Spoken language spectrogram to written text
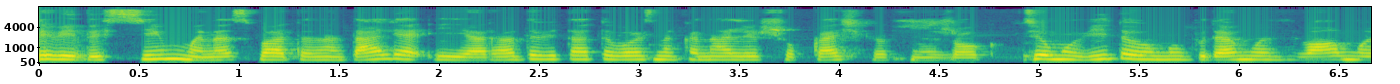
Привіт усім! Мене звати Наталя і я рада вітати вас на каналі Шукачка книжок. В цьому відео ми будемо з вами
